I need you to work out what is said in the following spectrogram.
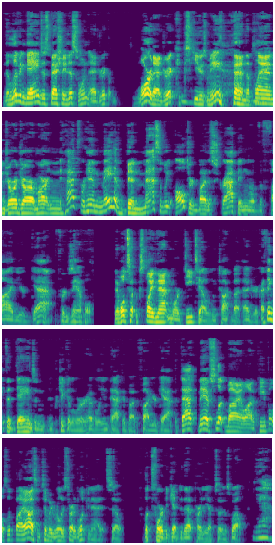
The living Daynes, especially this one, Edric, Lord Edric, excuse me, and the plan George R. R. Martin had for him may have been massively altered by the scrapping of the five-year gap, for example. Now, we'll t- explain that in more detail when we talk about Edric. I think the Daynes in, in particular were heavily impacted by the five-year gap, but that may have slipped by a lot of people, slipped by us until we really started looking at it. So look forward to getting to that part of the episode as well. Yeah.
